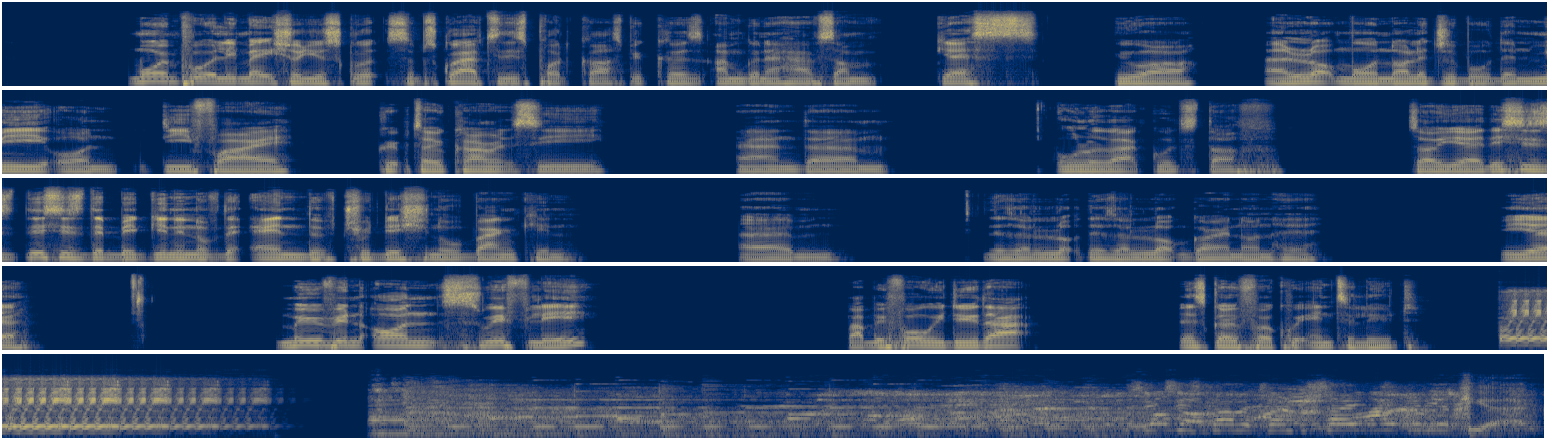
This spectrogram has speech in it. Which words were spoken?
more importantly make sure you sc- subscribe to this podcast because i'm going to have some guests who are a lot more knowledgeable than me on defi cryptocurrency and um, all of that good stuff. So yeah this is this is the beginning of the end of traditional banking. Um there's a lot there's a lot going on here. Yeah moving on swiftly but before we do that, let's go for a quick interlude.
